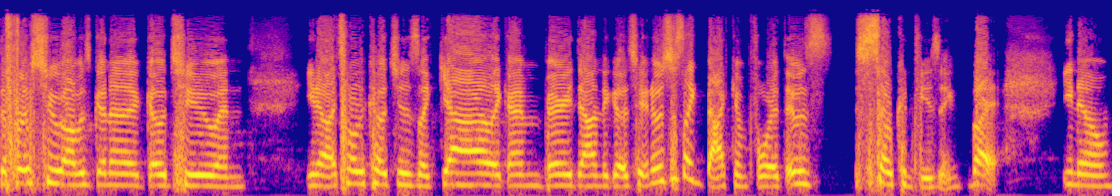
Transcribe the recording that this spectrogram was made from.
the first two I was going to go to, and, you know, I told the coaches, like, yeah, like, I'm very down to go to. And it was just like back and forth. It was so confusing. But, you know,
